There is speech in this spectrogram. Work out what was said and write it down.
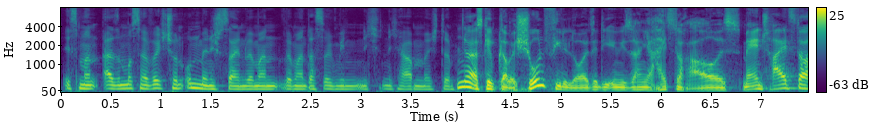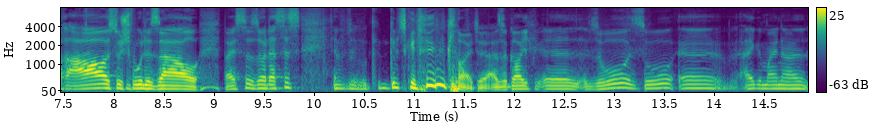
ist man, also muss man wirklich schon unmensch sein, wenn man, wenn man das irgendwie nicht, nicht haben möchte. Ja, es gibt, glaube ich, schon viele Leute, die irgendwie sagen, ja, halt's doch aus. Mensch, halt's doch aus, du schwule Sau. Weißt du, so, das ist, da gibt's genügend Leute. Also, glaube ich, äh, so, so äh, allgemeiner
